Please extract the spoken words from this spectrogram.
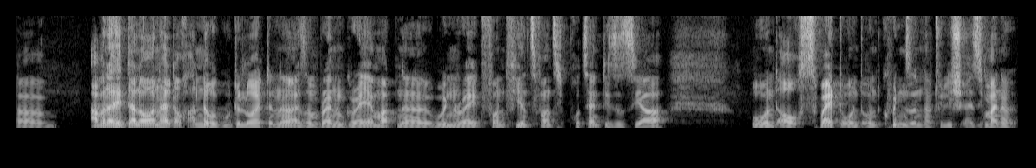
Ähm, aber dahinter lauern halt auch andere gute Leute. Ne? Also, Brandon Graham hat eine Winrate von 24% dieses Jahr. Und auch Sweat und, und Quinn sind natürlich, also ich meine,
